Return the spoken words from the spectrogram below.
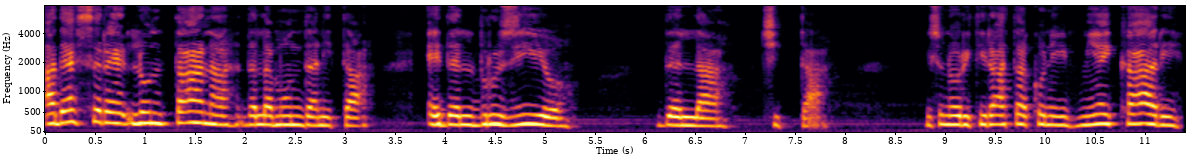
ad essere lontana dalla mondanità e del brusio della città. Mi sono ritirata con i miei cari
